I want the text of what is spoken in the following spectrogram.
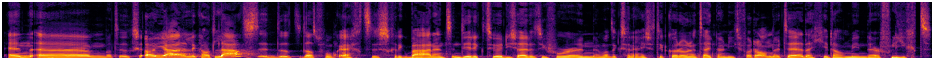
En um, wat wil ik zeggen? Oh ja, ik had laatst, dat, dat vond ik echt schrikbarend, een directeur die zei dat hij voor een, want ik zei, nee, is het in coronatijd nou niet veranderd, hè? Dat je dan minder vliegt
